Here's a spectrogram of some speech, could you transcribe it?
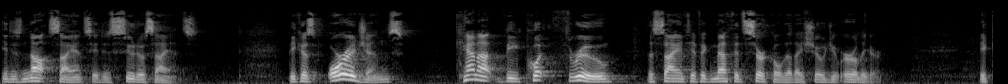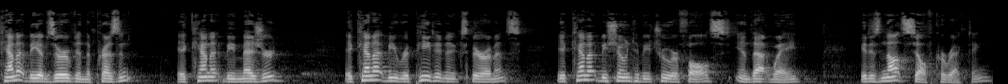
It is not science, it is pseudoscience. Because origins cannot be put through the scientific method circle that I showed you earlier. It cannot be observed in the present. It cannot be measured. It cannot be repeated in experiments. It cannot be shown to be true or false in that way. It is not self correcting.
